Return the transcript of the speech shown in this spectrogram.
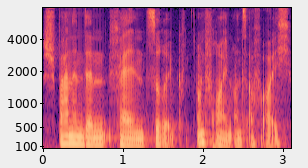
spannenden Fällen zurück und freuen uns auf euch.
